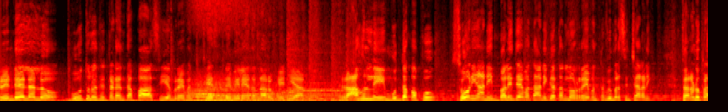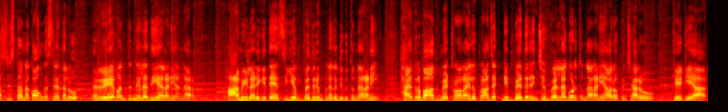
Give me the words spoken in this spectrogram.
రెండేళ్ళలో బూతులు తిట్టడం తప్ప సీఎం రేవంత్ చేసిందేమీ లేదన్నారు కేటీఆర్. రాహుల్ని ముద్దపప్పు సోనియాని బలిదేవత అని గతంలో రేవంత్ విమర్శించారని తనను ప్రశ్నిస్తున్న కాంగ్రెస్ నేతలు రేవంత్ నిలదీయాలని అన్నారు. హామీలు అడిగితే సీఎం బెదిరింపులకు దిగుతున్నారని హైదరాబాద్ మెట్రో రైలు ప్రాజెక్ట్ని బెదిరించి వెళ్ళగొడుతున్నారని ఆరోపించారు కేటీఆర్.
